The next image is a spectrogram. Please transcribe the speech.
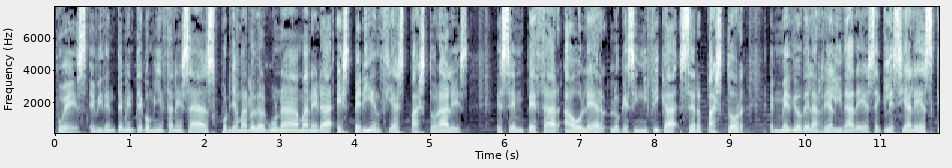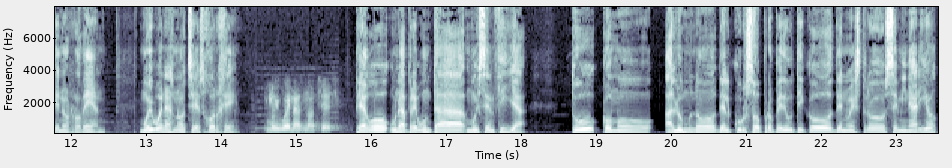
pues evidentemente comienzan esas, por llamarlo de alguna manera, experiencias pastorales. Es empezar a oler lo que significa ser pastor en medio de las realidades eclesiales que nos rodean. Muy buenas noches, Jorge. Muy buenas noches. Te hago una pregunta muy sencilla. Tú, como alumno del curso propedéutico de nuestro seminario,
